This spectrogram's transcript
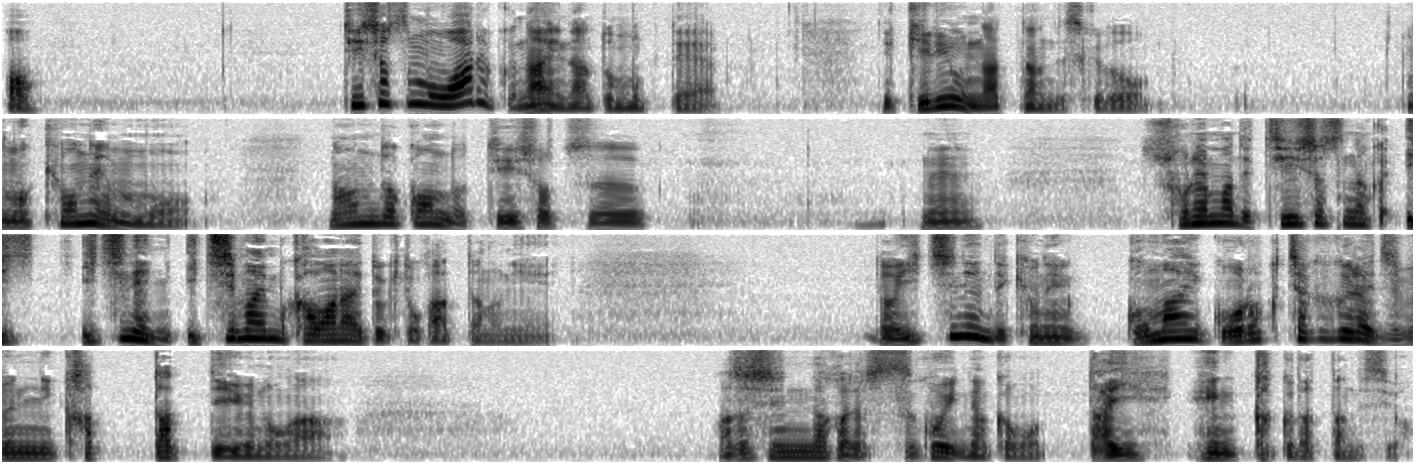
あ T シャツも悪くないなと思ってで着るようになったんですけどもう去年もなんだかんだ T シャツねそれまで T シャツなんか 1, 1年に1枚も買わない時とかあったのにだから1年で去年5枚56着ぐらい自分に買ったっていうのが私の中ではすごいなんかもう大変革だったんですよ。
